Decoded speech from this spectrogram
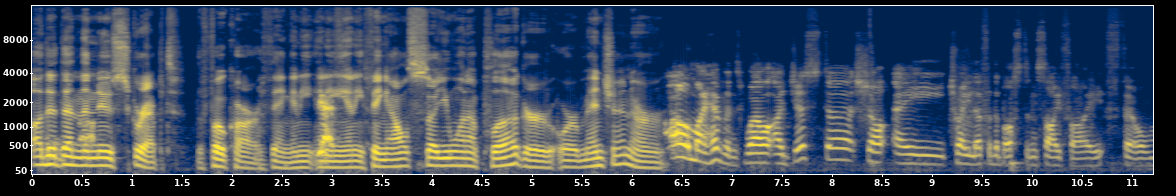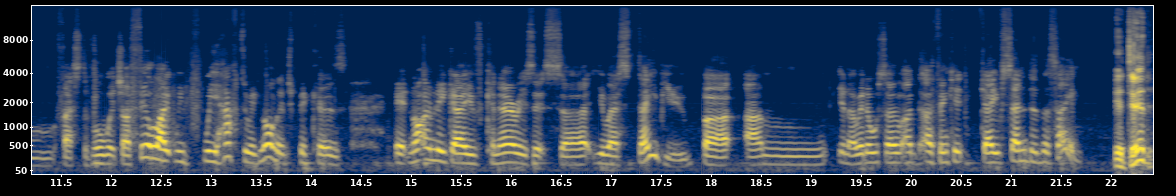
Other than the new script, the folk horror thing, any any anything else uh, you want to plug or or mention or? Oh my heavens! Well, I just uh, shot a trailer for the Boston Sci-Fi Film Festival, which I feel like we we have to acknowledge because it not only gave Canaries its uh, US debut, but um, you know, it also I, I think it gave Sender the same. It did,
